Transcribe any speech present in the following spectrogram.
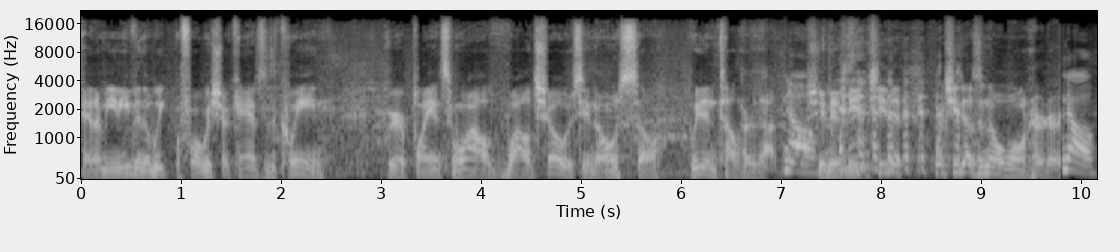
and I mean, even the week before we shook hands with the Queen, we were playing some wild, wild shows, you know. So we didn't tell her that. No. she didn't. Need, she did. What she doesn't know won't hurt her. No.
